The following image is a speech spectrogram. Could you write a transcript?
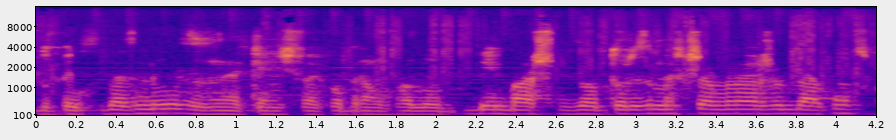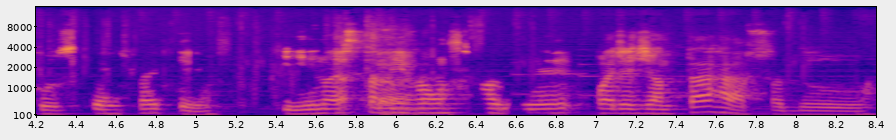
do preço das mesas, né? Que a gente vai cobrar um valor bem baixo dos autores, mas que já vai ajudar com os custos que a gente vai ter. E nós Bacana. também vamos fazer. Pode adiantar, Rafa, do,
